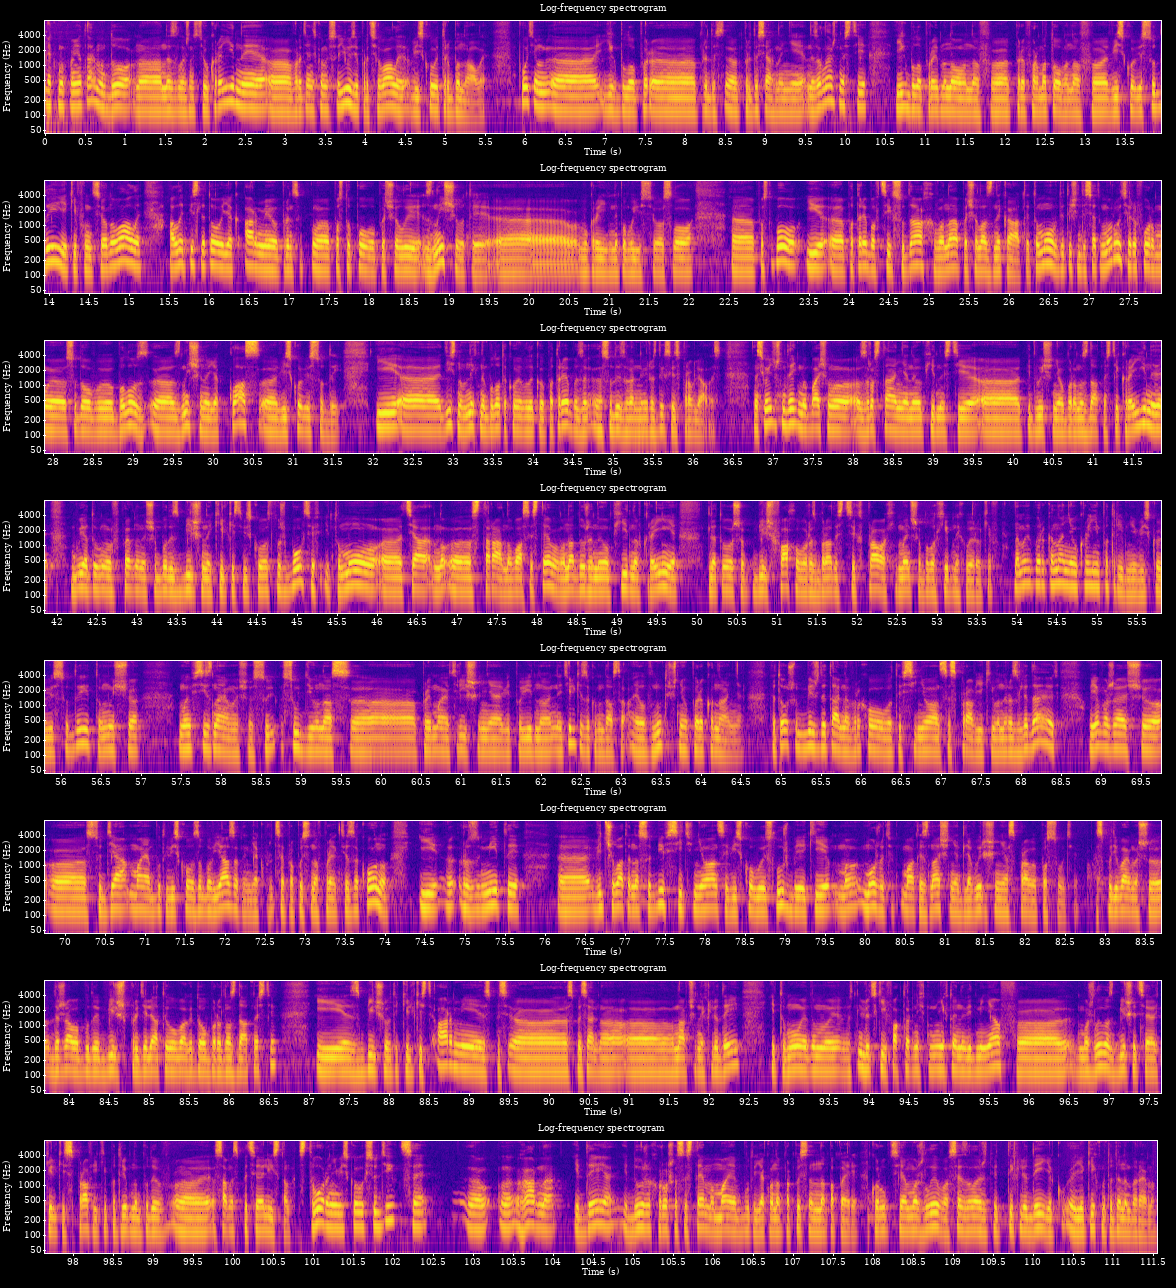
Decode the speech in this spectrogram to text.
Як ми пам'ятаємо, до е, незалежності України е, в радянському Союзі працювали військові трибунали. Потім е, їх було при досягненні незалежності. Їх було проіменовано в переформатовано в військові суди, які функціонували. Але після того, як армію принцип поступово почали знищувати в Україні, не побоюсь цього слова. Поступово і потреба в цих судах вона почала зникати. Тому в 2010 році реформою судовою було з- е, як клас е, військові суди. І е, дійсно в них не було такої великої потреби. Суди загальної юрисдикції справлялись. На сьогоднішній день ми бачимо зростання необхідності е, підвищення обороноздатності країни. Я думаю, впевнений, що буде збільшена кількість військовослужбовців, і тому ця ну, стара нова система вона дуже необхідна в країні для того, щоб більш фахово розбиратися в цих справах і менше було хибних вироків. На моє переконання, Україні потрібні військові суди, тому що. Ми всі знаємо, що су- судді у нас е, приймають рішення відповідно не тільки законодавства, а й внутрішнього переконання. Для того, щоб більш детально враховувати всі нюанси справ, які вони розглядають, я вважаю, що е, суддя має бути військовозобов'язаним, як це прописано в проєкті закону, і е, розуміти. Е, Відчувати на собі всі ті нюанси військової служби, які можуть мати значення для вирішення справи по суті. Сподіваємося, що держава буде більш приділяти уваги до обороноздатності і збільшувати кількість армії, е, спеціально е, навчених людей. І тому я думаю, людський фактор ніх- ніхто не відміняв. Можливо, збільшиться кількість справ, які потрібно буде саме спеціалістам. Створення військових судів це. Е, е, гарна ідея і дуже хороша система має бути, як вона прописана на папері. Корупція можлива, все залежить від тих людей, яких ми туди наберемо.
